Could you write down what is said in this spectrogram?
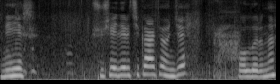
Nehir. Şu şeyleri çıkart önce. Kollarını.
